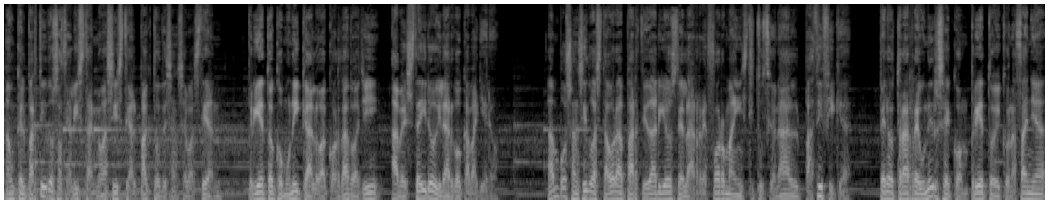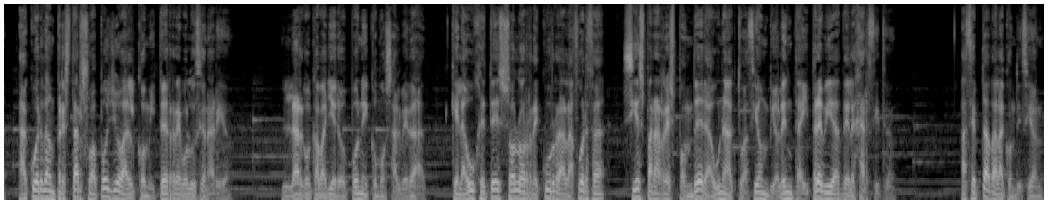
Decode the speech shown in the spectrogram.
Aunque el Partido Socialista no asiste al Pacto de San Sebastián, Prieto comunica lo acordado allí a Besteiro y Largo Caballero. Ambos han sido hasta ahora partidarios de la reforma institucional pacífica, pero tras reunirse con Prieto y con Azaña, acuerdan prestar su apoyo al Comité Revolucionario. Largo Caballero pone como salvedad que la UGT solo recurra a la fuerza si es para responder a una actuación violenta y previa del ejército. Aceptada la condición,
